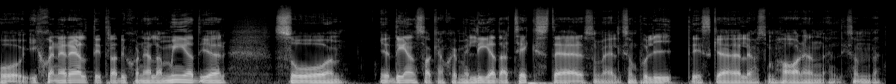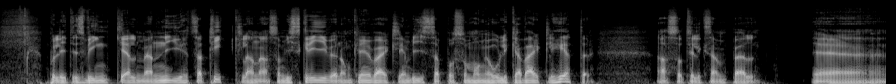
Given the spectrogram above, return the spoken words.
Och i generellt i traditionella medier så är det en sak kanske med ledartexter som är liksom politiska eller som har en en liksom politisk vinkel. Men nyhetsartiklarna som vi skriver, de kan ju verkligen visa på så många olika verkligheter. Alltså till exempel Eh,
